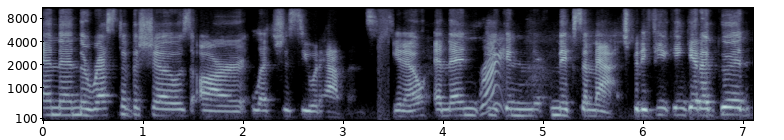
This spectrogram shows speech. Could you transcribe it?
And then the rest of the shows are let's just see what happens, you know? And then Right. you can mix and match. But if you can get a good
